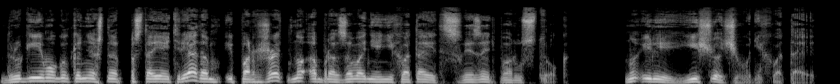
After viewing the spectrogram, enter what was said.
Другие могут, конечно, постоять рядом и поржать, но образования не хватает связать пару строк. Ну или еще чего не хватает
